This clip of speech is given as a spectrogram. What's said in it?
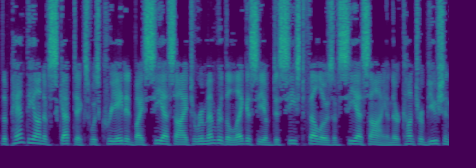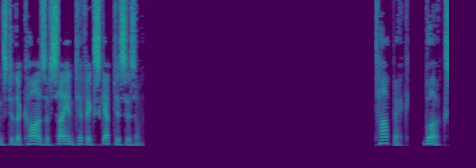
The Pantheon of Skeptics was created by CSI to remember the legacy of deceased fellows of CSI and their contributions to the cause of scientific skepticism. Books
